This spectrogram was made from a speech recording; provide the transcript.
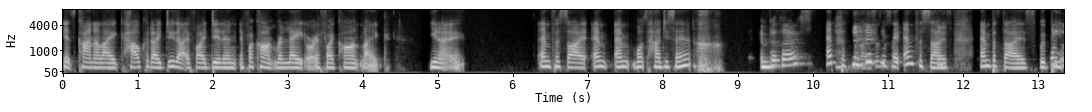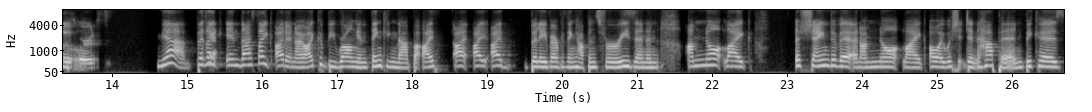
it's kind of like, how could I do that if I didn't, if I can't relate or if I can't like, you know, emphasize, em, em, what's, how do you say it? Empathize? empathize. I was gonna say emphasize, empathize with One people. of those words. Yeah, but like, in that's like I don't know. I could be wrong in thinking that, but I I I, I believe everything happens for a reason, and I'm not like ashamed of it and I'm not like, oh, I wish it didn't happen because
